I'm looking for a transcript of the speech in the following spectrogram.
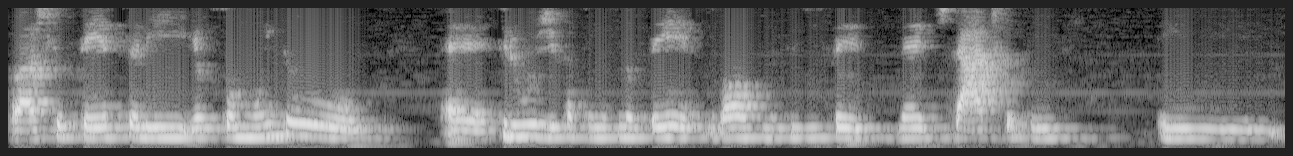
Eu acho que o texto, ele, eu sou muito é, cirúrgica assim, nos meus textos, gosto muito de ser né, didática assim, e,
